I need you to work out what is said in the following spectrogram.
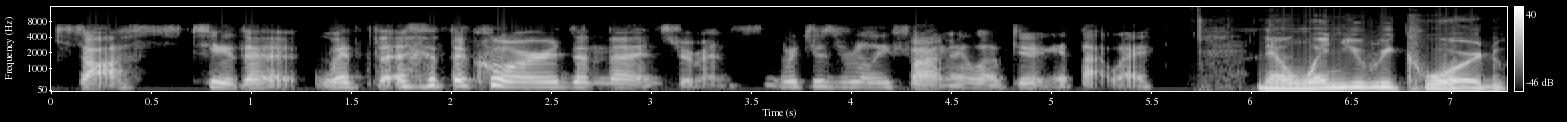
sauce to the with the, the chords and the instruments, which is really fun. I love doing it that way. Now, when you record,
